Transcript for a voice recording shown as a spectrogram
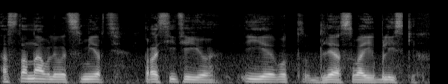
останавливать смерть, просить ее и вот для своих близких.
